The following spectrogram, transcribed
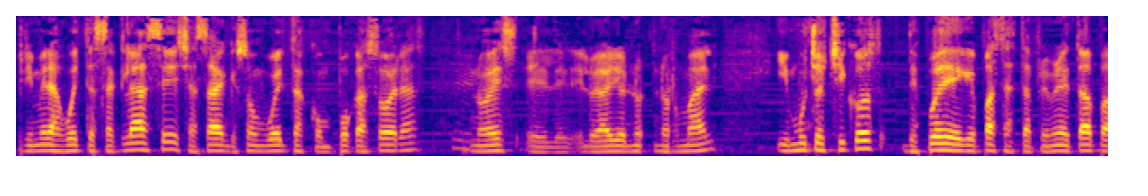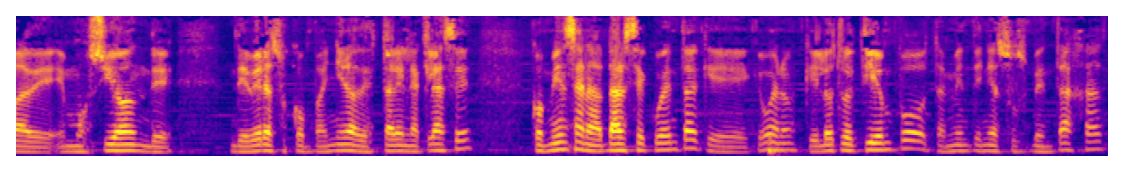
primeras vueltas a clase, ya saben que son vueltas con pocas horas, mm. no es el, horario normal, y muchos chicos, después de que pasa esta primera etapa de emoción, de, de ver a sus compañeros, de estar en la clase, comienzan a darse cuenta que, bueno, que el otro tiempo también tenía sus ventajas.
